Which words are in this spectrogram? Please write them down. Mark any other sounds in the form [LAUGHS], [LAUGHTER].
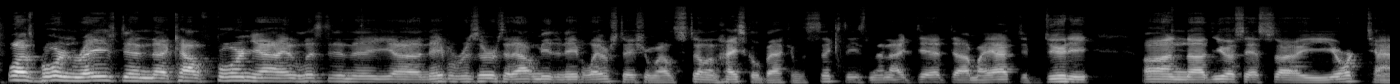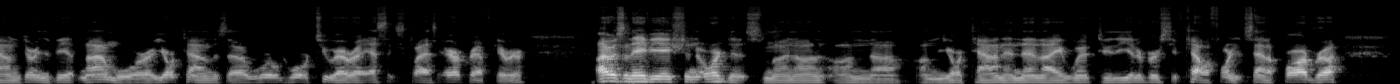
Well, I was born and raised in uh, California. I enlisted in the uh, Naval Reserves at Alameda Naval Air Station while I was still in high school back in the 60s. And then I did uh, my active duty on uh, the USS uh, Yorktown during the Vietnam War. Yorktown is a World War II era Essex class aircraft carrier. I was an aviation ordnanceman on on uh, on Yorktown, and then I went to the University of California at Santa Barbara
